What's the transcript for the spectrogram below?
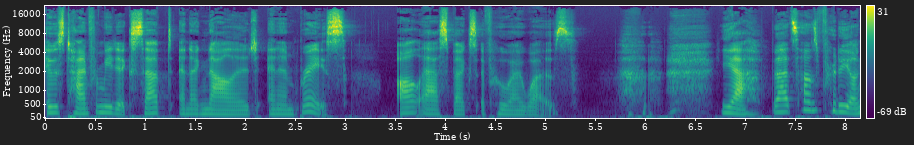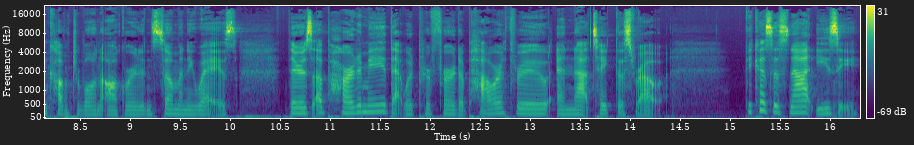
It was time for me to accept and acknowledge and embrace all aspects of who I was. yeah, that sounds pretty uncomfortable and awkward in so many ways. There's a part of me that would prefer to power through and not take this route because it's not easy.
